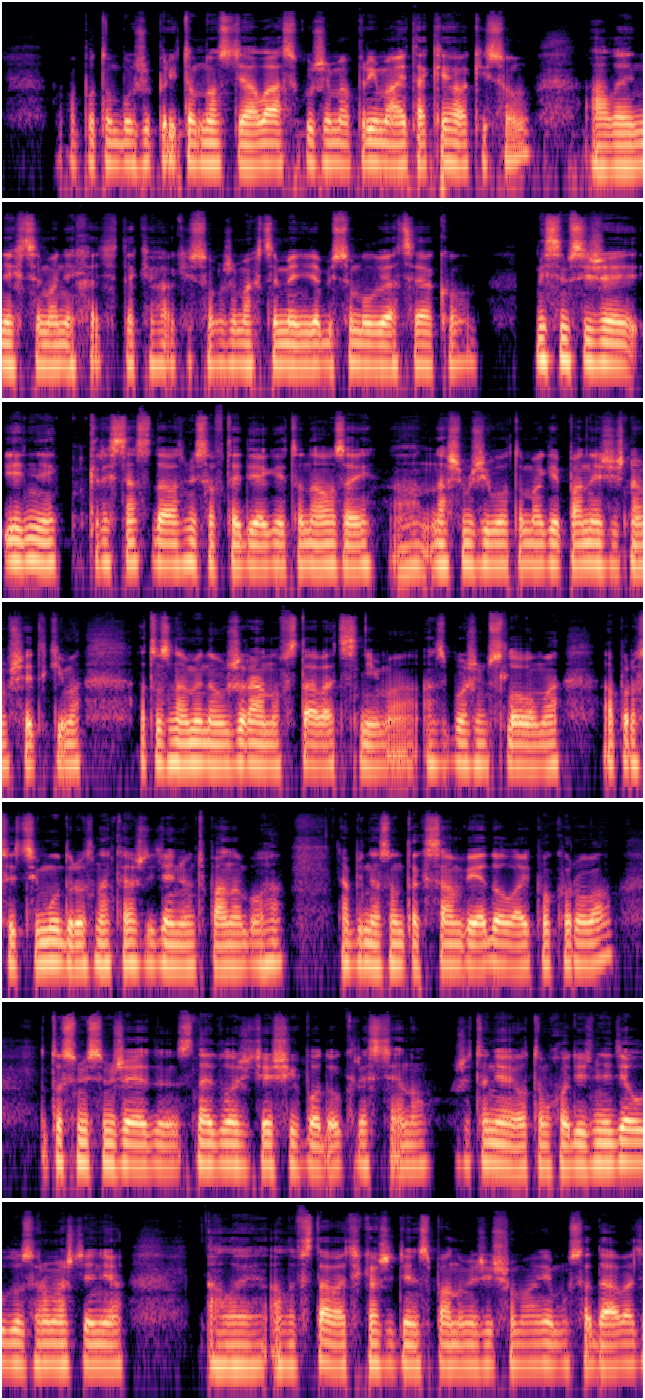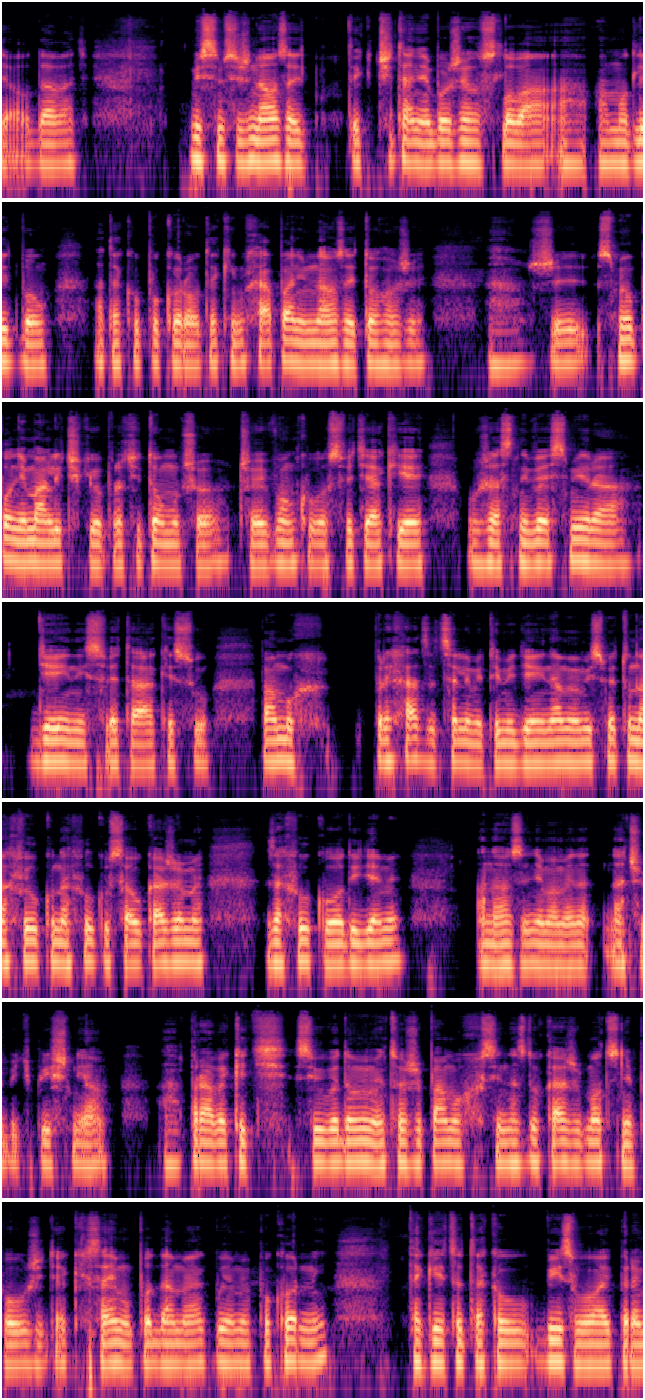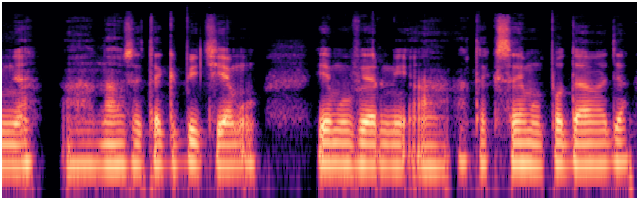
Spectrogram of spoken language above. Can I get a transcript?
a potom Božiu prítomnosť a lásku, že ma príjma aj takého, aký som, ale nechce ma nechať takého, aký som, že ma chce meniť, aby som bol viacej ako on. Myslím si, že jedine kresťanstvo dáva zmysel vtedy, ak je to naozaj našim životom, ak je Pán Ježiš nám všetkým a, a to znamená už ráno vstávať s ním a, a s Božím slovom a, a prosiť si múdrosť na každý deň od Pána Boha, aby nás on tak sám viedol aj pokoroval. To si myslím, že je jeden z najdôležitejších bodov kresťanov, že to nie je o tom chodiť v nedelu do zhromaždenia, ale, ale vstávať každý deň s Pánom Ježišom a jemu sa dávať a oddávať. Myslím si, že naozaj tak čítanie Božieho slova a, a modlitbou a takou pokorou, takým chápaním naozaj toho, že, že sme úplne maličky oproti tomu, čo, čo je vonku vo svete, aký je úžasný vesmír a dejiny sveta, aké sú. Pán Boh prechádza celými tými dejinami, my sme tu na chvíľku, na chvíľku sa ukážeme, za chvíľku odídeme a naozaj nemáme na, na čo byť pyšní. A, a práve keď si uvedomíme to, že Pán Boh si nás dokáže mocne použiť, ak sa jemu podáme, ak budeme pokorní, tak je to takou výzvou aj pre mňa. A naozaj tak byť jemu, jemu verný a, a tak sa jemu podávať.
